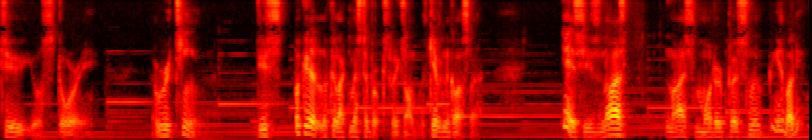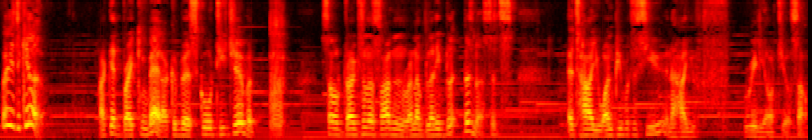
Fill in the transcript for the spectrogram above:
to your story. A routine. Do look at look at like Mr. Brooks, for example, with Kevin Costner. Yes, he's a nice nice, moderate person. He's about, but he's a killer. Like that Breaking Bad. I could be a school teacher, but pff, sell drugs on the side and run a bloody business. It's it's how you want people to see you and how you really are to yourself.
